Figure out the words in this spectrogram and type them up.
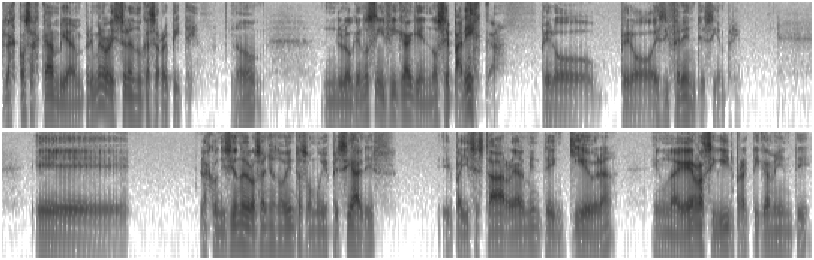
las cosas cambian. Primero la historia nunca se repite, ¿no? Lo que no significa que no se parezca, pero, pero es diferente siempre. Eh, las condiciones de los años 90 son muy especiales. El país está realmente en quiebra, en una guerra civil prácticamente.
